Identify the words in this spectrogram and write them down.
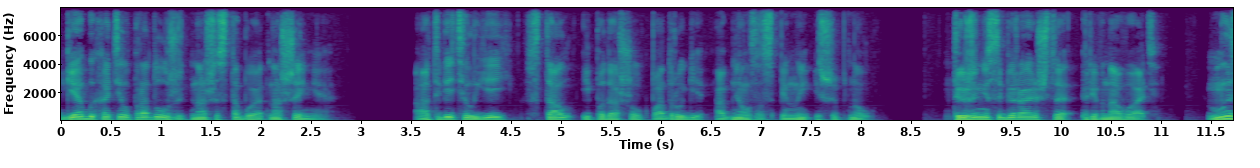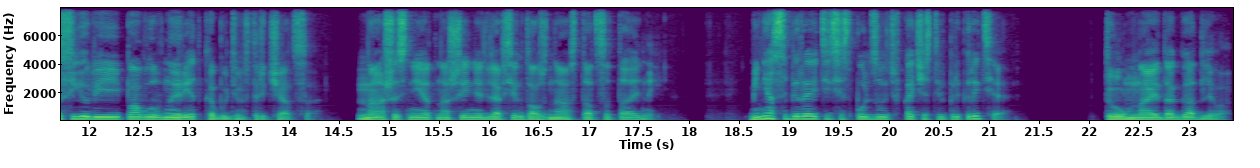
«Я бы хотел продолжить наши с тобой отношения». Ответил ей, встал и подошел к подруге, обнял со спины и шепнул. «Ты же не собираешься ревновать?» Мы с Юлией Павловной редко будем встречаться. Наши с ней отношения для всех должны остаться тайной. Меня собираетесь использовать в качестве прикрытия? Ты умна и догадлива.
